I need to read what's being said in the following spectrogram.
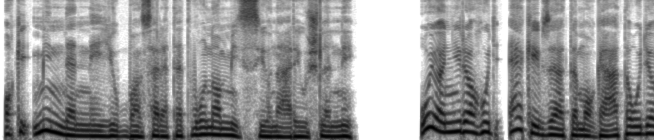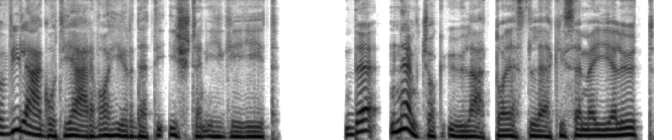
aki mindennél jobban szeretett volna misszionárius lenni. Olyannyira, hogy elképzelte magát, hogy a világot járva hirdeti Isten ígéjét. De nem csak ő látta ezt lelki szemei előtt,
